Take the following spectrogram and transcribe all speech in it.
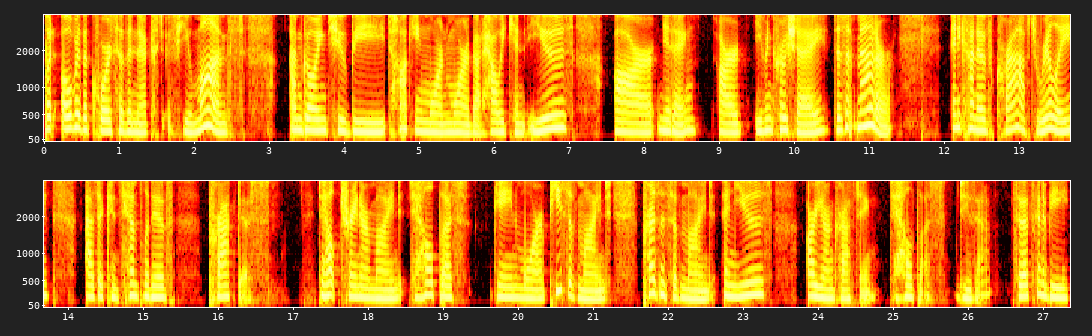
but over the course of the next few months, I'm going to be talking more and more about how we can use our knitting, our even crochet, doesn't matter, any kind of craft really, as a contemplative practice to help train our mind, to help us gain more peace of mind, presence of mind, and use our yarn crafting to help us do that. So that's going to be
